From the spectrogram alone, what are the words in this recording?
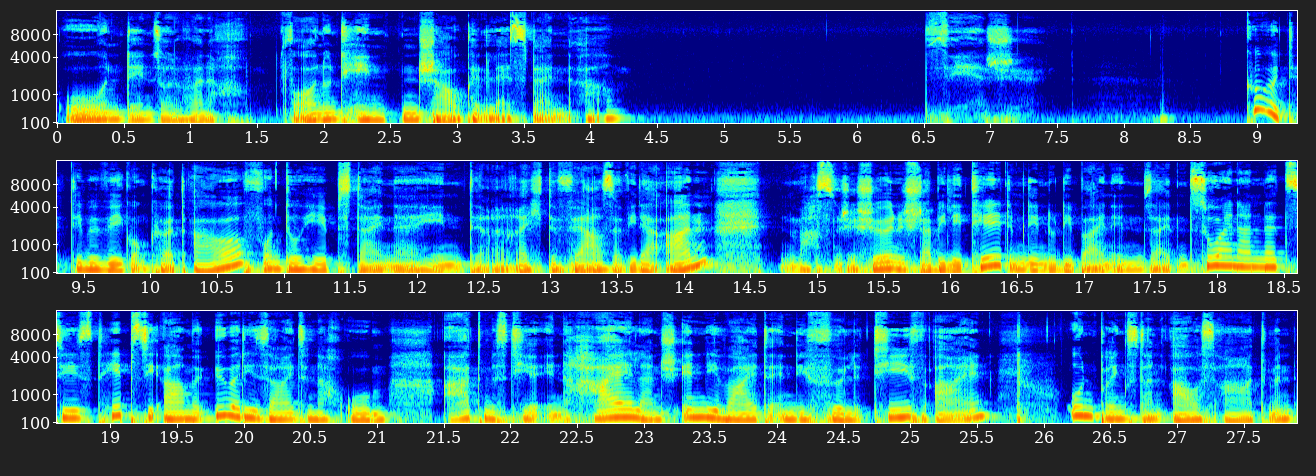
und den so nach vorn und hinten schaukeln lässt, deinen Arm. Gut, die Bewegung hört auf und du hebst deine hintere rechte Ferse wieder an, machst eine schöne Stabilität, indem du die Beininnenseiten zueinander ziehst, hebst die Arme über die Seite nach oben, atmest hier in Lunge in die Weite, in die Fülle tief ein und bringst dann ausatmen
